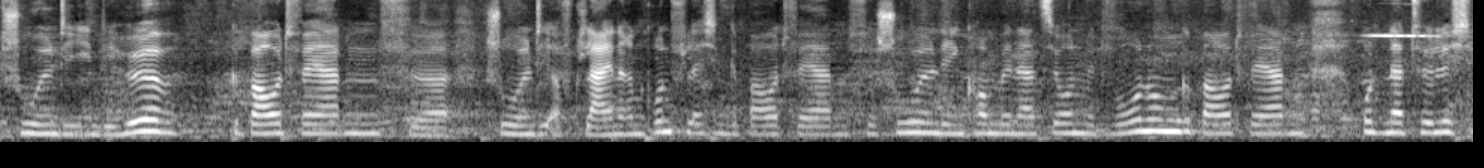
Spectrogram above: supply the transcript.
Schulen, die in die Höhe gebaut werden, für Schulen, die auf kleineren Grundflächen gebaut werden, für Schulen, die in Kombination mit Wohnungen gebaut werden und natürlich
